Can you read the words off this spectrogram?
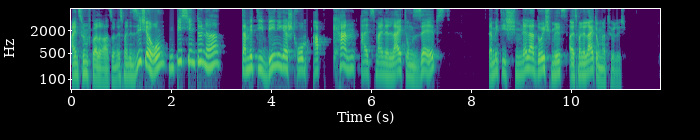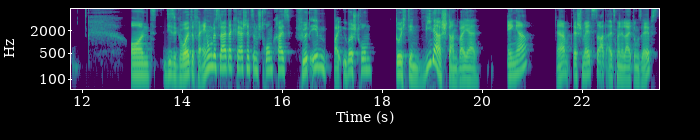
1,5 Quadrat, so, dann ist meine Sicherung ein bisschen dünner, damit die weniger Strom ab kann als meine Leitung selbst, damit die schneller durchschmilzt als meine Leitung natürlich. Und diese gewollte Verengung des Leiterquerschnitts im Stromkreis führt eben bei Überstrom durch den Widerstand, weil ja enger ja, der Schmelzdraht als meine Leitung selbst.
